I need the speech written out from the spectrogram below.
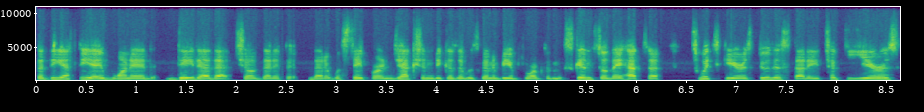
but the fda wanted data that showed that if it that it was safe for injection because it was going to be absorbed in the skin so they had to switch gears do this study it took years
